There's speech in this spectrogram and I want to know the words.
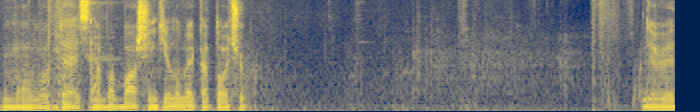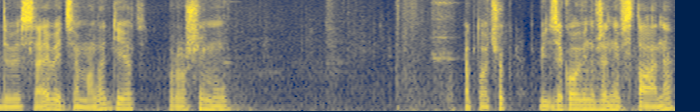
Молодець, на бабашеньки, лови каточок. Диви, диви, сейвиться, молодець. Хороший мув. Каточок, від якого він вже не встане.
